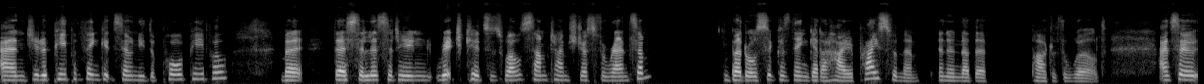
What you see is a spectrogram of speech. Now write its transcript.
And you know, people think it's only the poor people, but they're soliciting rich kids as well, sometimes just for ransom, but also because they can get a higher price for them in another part of the world. And so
